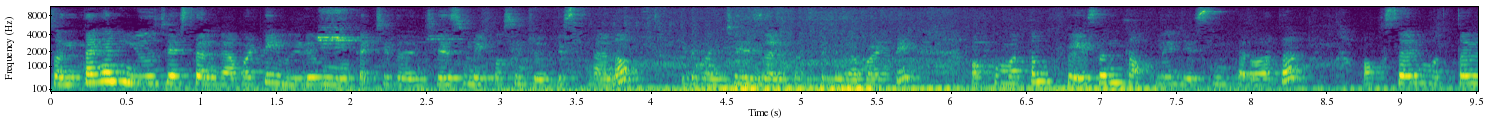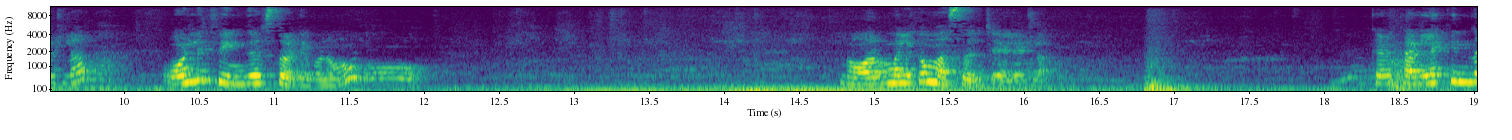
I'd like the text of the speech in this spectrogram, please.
సొంతంగానే యూజ్ చేస్తాను కాబట్టి ఈ వీడియో నేను ఖచ్చితంగా చేసి మీకోసం చూపిస్తున్నాను. ఇది మంచి రిజల్ట్ ఉంటుంది కాబట్టి ఒక మొత్తం ఫేస్ అంతా అప్లై చేసిన తర్వాత ఒకసారి మొత్తం ఇట్లా ఓన్లీ ఫింగర్స్ తోటి మనము నార్మల్గా మసాజ్ చేయాలి ఇట్లా. ఇక్కడ కళ్ళ కింద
